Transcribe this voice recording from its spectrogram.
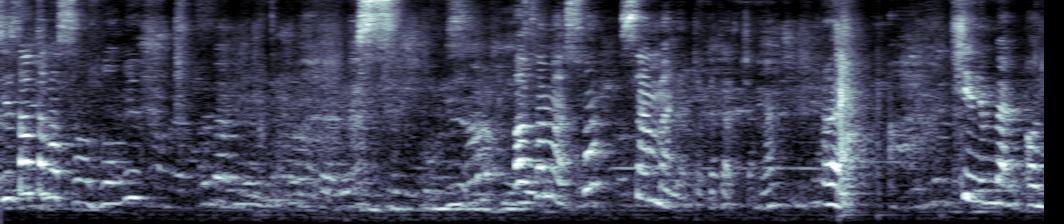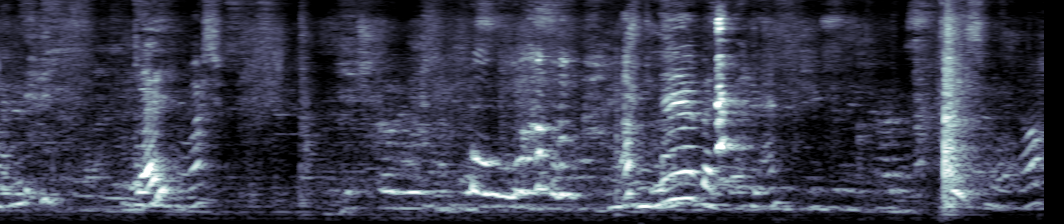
siz atamazsanız ne oluyor? Atamazsan sen bana tokat atacaksın lan. Evet. Şimdi ben onu gel. Yavaş. Allah. Şimdi nereye ben lan? Bismillah.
